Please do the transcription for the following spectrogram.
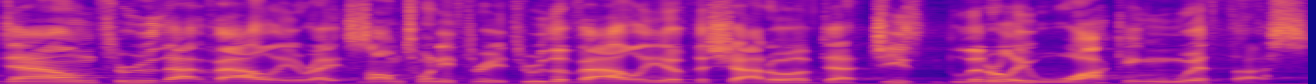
down through that valley, right? Psalm 23, through the valley of the shadow of death. Jesus literally walking with us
